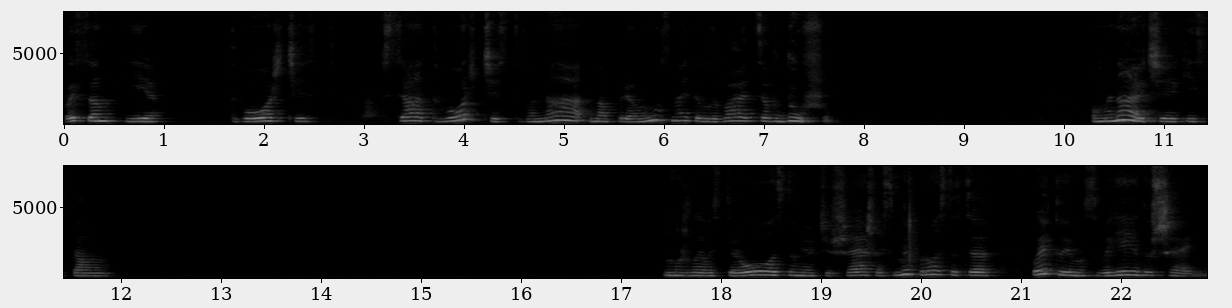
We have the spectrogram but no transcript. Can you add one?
писанки, творчість. Вся творчість, вона напряму, знаєте, вливається в душу. Оминаючи якісь там можливості роздумів чи ще щось, ми просто це впитуємо своєю душею.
